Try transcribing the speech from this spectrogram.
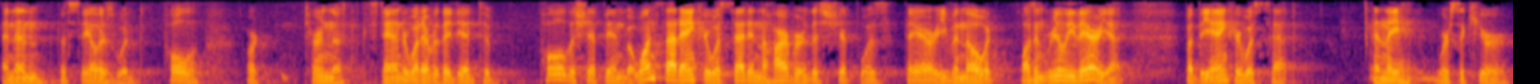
And then the sailors would pull or turn the stand or whatever they did to pull the ship in. But once that anchor was set in the harbor, the ship was there, even though it wasn't really there yet. But the anchor was set, and they were secure.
